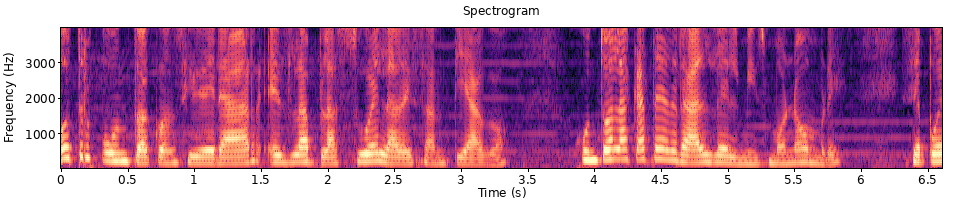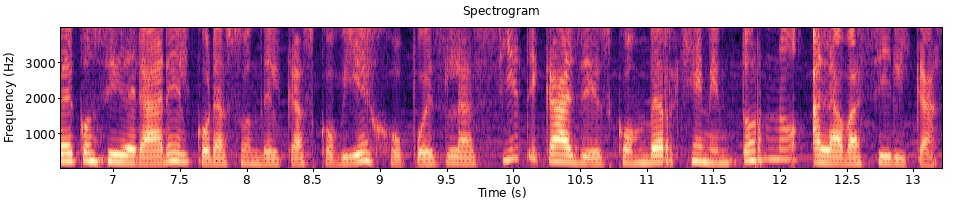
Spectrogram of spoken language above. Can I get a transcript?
Otro punto a considerar es la plazuela de Santiago, junto a la catedral del mismo nombre. Se puede considerar el corazón del casco viejo, pues las siete calles convergen en torno a la basílica,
